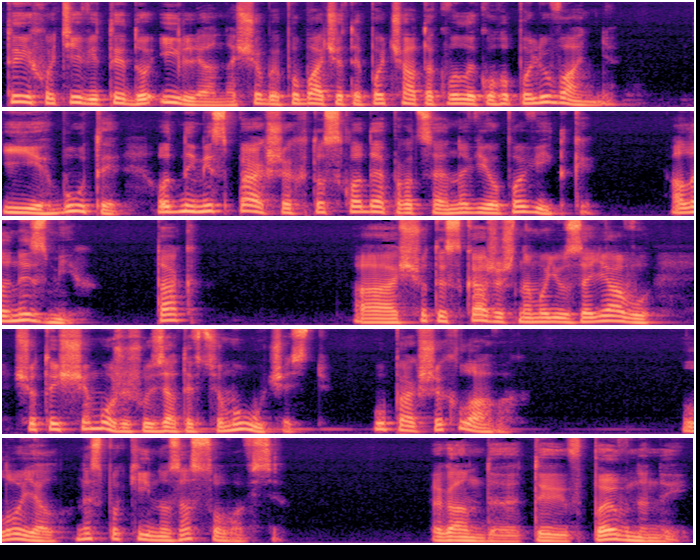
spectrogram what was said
ти хотів іти до Ілляна, щоби побачити початок великого полювання і бути одним із перших, хто складе про це нові оповідки, але не зміг, так? А що ти скажеш на мою заяву, що ти ще можеш узяти в цьому участь у перших лавах? Лоял неспокійно засовався. Ранде, ти впевнений?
